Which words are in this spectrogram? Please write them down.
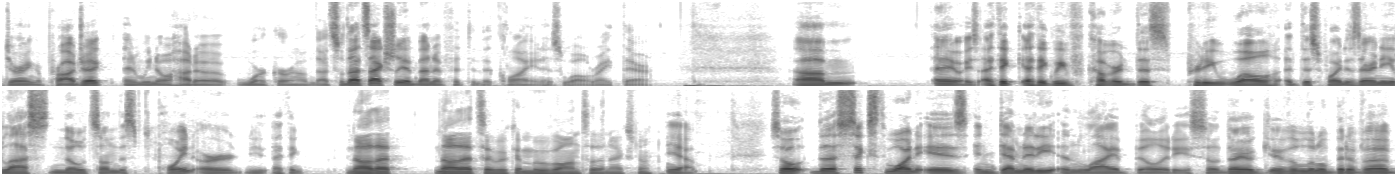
during a project and we know how to work around that so that's actually a benefit to the client as well right there um, anyways, I think I think we've covered this pretty well at this point. Is there any last notes on this point, or you, I think no that no that's it we can move on to the next one yeah. So the sixth one is indemnity and liability. So there, give a little bit of a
